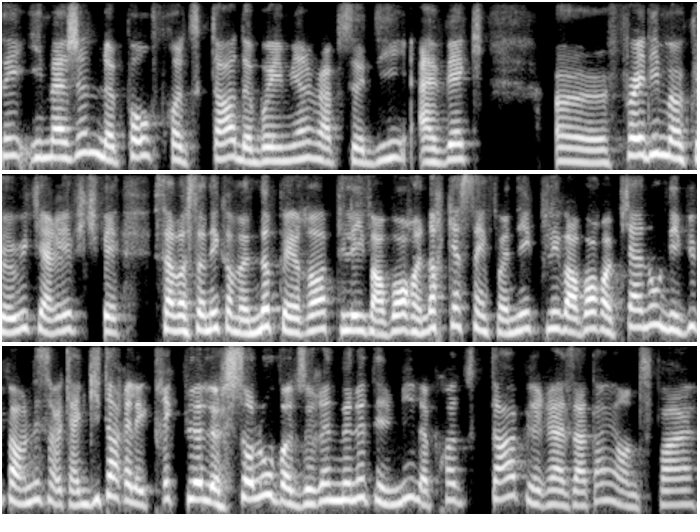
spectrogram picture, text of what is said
imagine le pauvre producteur de Bohemian Rhapsody avec un Freddie Mercury qui arrive qui fait ça va sonner comme un opéra, puis là, il va avoir un orchestre symphonique, puis là, il va avoir un piano au début, puis ça va être la guitare électrique, puis là, le solo va durer une minute et demie. Le producteur puis le réalisateur, ils ont dû faire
